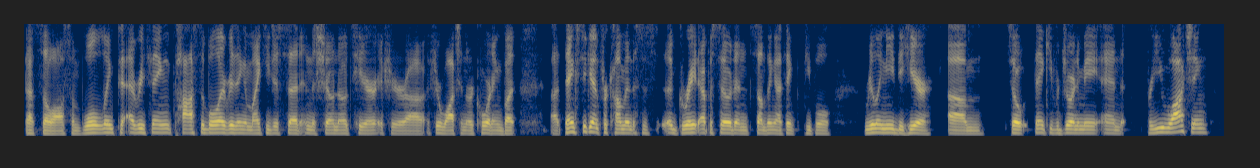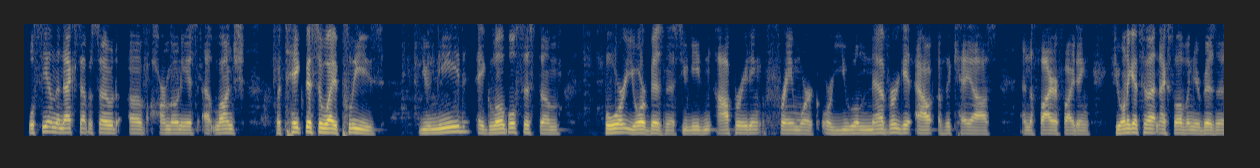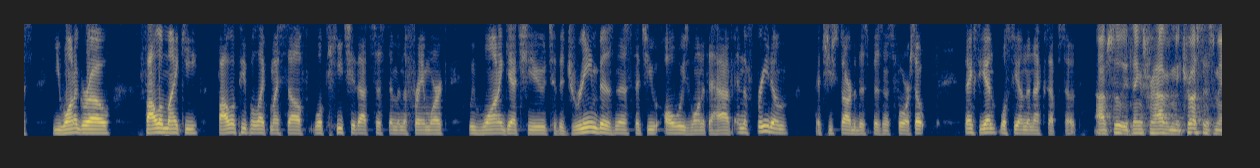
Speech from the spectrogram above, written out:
That's so awesome. We'll link to everything possible, everything that Mikey just said in the show notes here if you're uh, if you're watching the recording. But uh, thanks again for coming. This is a great episode and something I think people really need to hear. Um, so thank you for joining me, and for you watching, we'll see you on the next episode of Harmonious at Lunch. But take this away, please. You need a global system for your business, you need an operating framework or you will never get out of the chaos and the firefighting. If you want to get to that next level in your business, you want to grow, follow Mikey, follow people like myself. We'll teach you that system and the framework. We want to get you to the dream business that you always wanted to have and the freedom that you started this business for. So, thanks again. We'll see you on the next episode. Absolutely. Thanks for having me. Trust this, man.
